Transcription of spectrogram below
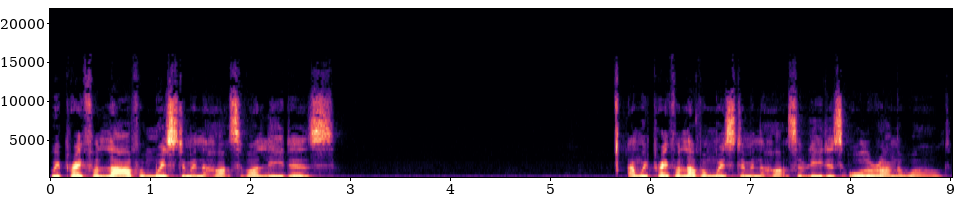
We pray for love and wisdom in the hearts of our leaders. And we pray for love and wisdom in the hearts of leaders all around the world.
